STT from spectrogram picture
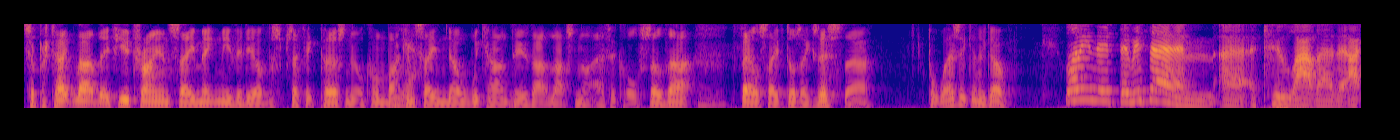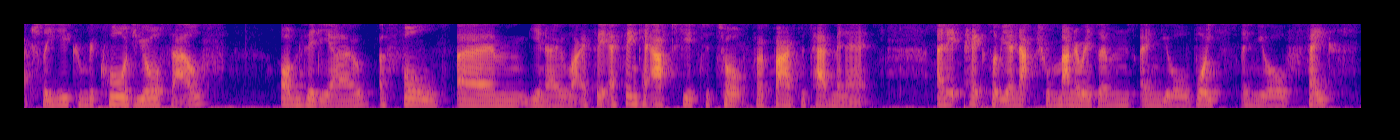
To protect that, that if you try and say, make me a video of a specific person, it'll come back and say, no, we can't do that. That's not ethical. So that failsafe does exist there. But where's it going to go? Well, I mean, there, there is um, a, a tool out there that actually you can record yourself on video, a full, um, you know, like I think I think it asks you to talk for five to ten minutes, and it picks up your natural mannerisms and your voice and your face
